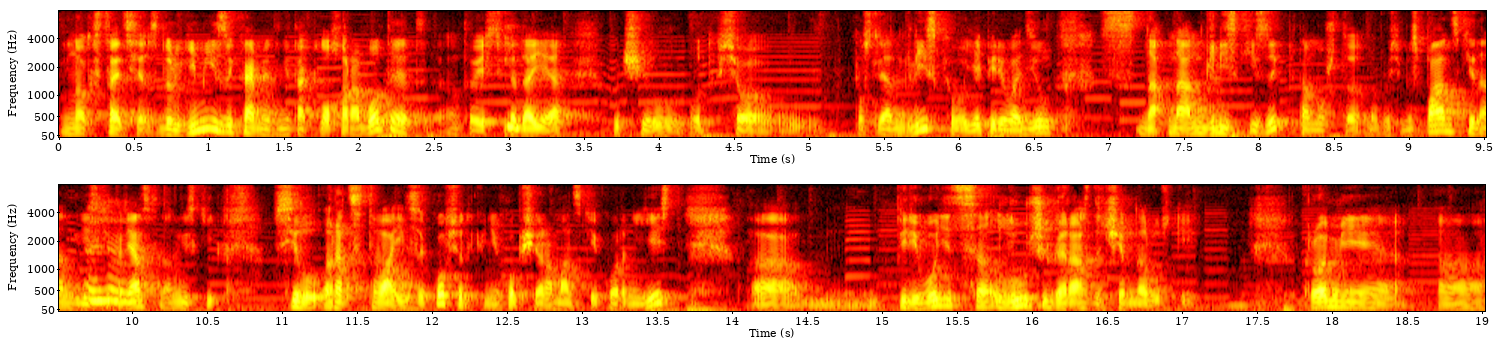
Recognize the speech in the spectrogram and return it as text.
но, кстати, с другими языками это не так плохо работает. То есть, когда я учил вот все после английского, я переводил с, на, на английский язык, потому что, допустим, испанский на английский, итальянский на английский, в силу родства языков, все-таки у них общие романские корни есть, э, переводится лучше гораздо, чем на русский. Кроме э,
